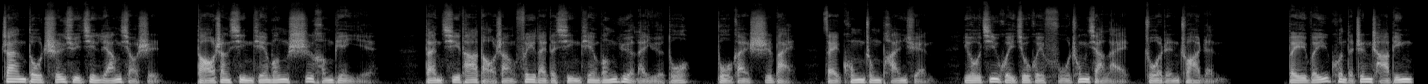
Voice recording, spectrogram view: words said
战斗持续近两小时，岛上信天翁尸横遍野，但其他岛上飞来的信天翁越来越多，不甘失败，在空中盘旋，有机会就会俯冲下来捉人抓人。被围困的侦察兵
